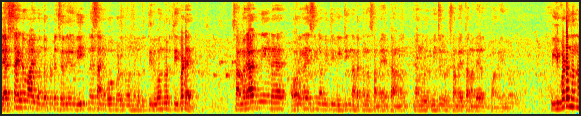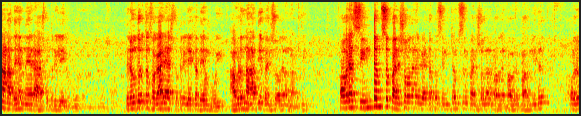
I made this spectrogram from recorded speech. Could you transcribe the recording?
ലെഫ്റ്റ് സൈഡുമായി ബന്ധപ്പെട്ട് ചെറിയൊരു വീക്ക്നെസ് അനുഭവപ്പെടുന്നു എന്നുള്ളത് തിരുവനന്തപുരത്ത് ഇവിടെ സമരാഗ്നിയുടെ ഓർഗനൈസിംഗ് കമ്മിറ്റി മീറ്റിംഗ് നടക്കുന്ന സമയത്താണ് ഞങ്ങൾ ഒരുമിച്ചുള്ള ഒരു സമയത്താണ് അദ്ദേഹം പറയുന്നത്. അപ്പൊ ഇവിടെ നിന്നാണ് അദ്ദേഹം നേരെ ആശുപത്രിയിലേക്ക് പോകുന്നത്. തിരുവനന്തപുരത്തെ സ്വകാര്യ ആശുപത്രിയിലേക്ക് അദ്ദേഹം പോയി. അവിടുന്ന് ആദ്യ പരിശോധന നടത്തി. അപ്പൊ അവരെ സിംറ്റംസ് പരിശോധന കേട്ടപ്പോൾ സിംറ്റംസ് പരിശോധന പറഞ്ഞപ്പോൾ അവർ പറഞ്ഞത് ഒരു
